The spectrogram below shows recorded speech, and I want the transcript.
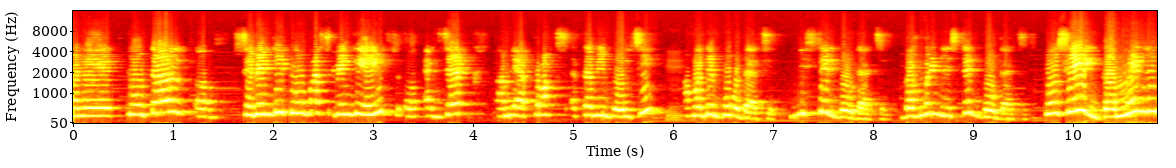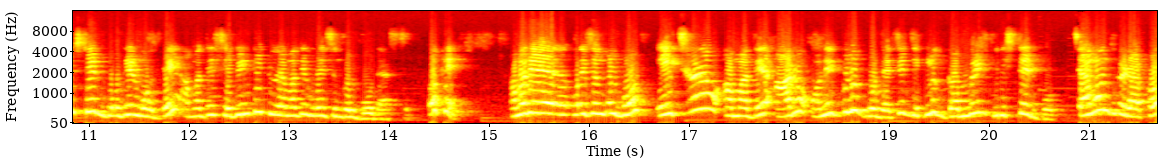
মানে টোটাল সেভেন্টি টু বা সেভেন্টি এইট একজ্যাক্ট আমি অ্যাপ্রক্স একটা আমি বলছি আমাদের বোর্ড আছে লিস্টেড বোর্ড আছে গভর্নমেন্ট লিস্টেড বোর্ড আছে। তো সেই গভর্নমেন্ট লিস্টেড বোর্ডের মধ্যে আমাদের সেভেন্টি টু আমাদের ওয়েস্ট বেঙ্গল বোর্ড আসছে। ওকে আমাদের বেঙ্গল বোর্ড এছাড়াও আমাদের আরও অনেকগুলো বোর্ড আছে যেগুলো গভর্নমেন্ট লিস্টেড বোর্ড যেমন ধরে রাখো,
